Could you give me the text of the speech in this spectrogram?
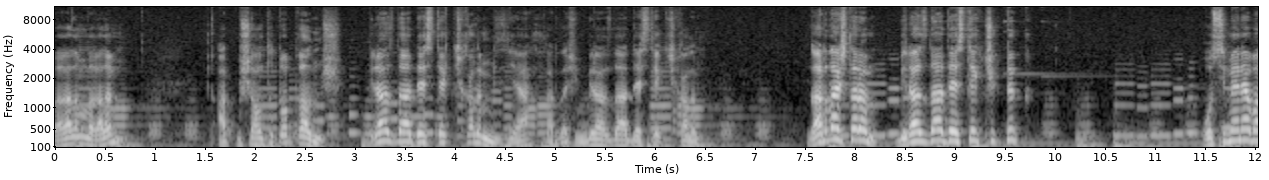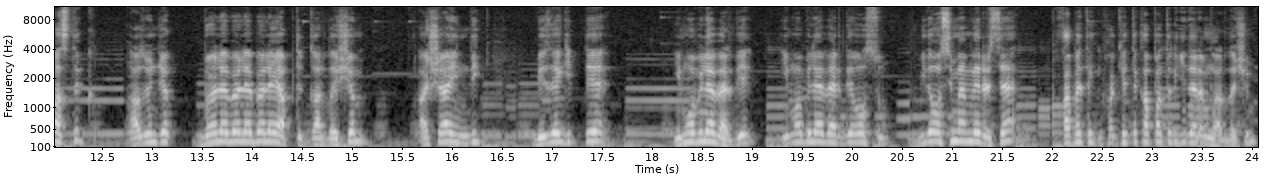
Bakalım bakalım. 66 top kalmış. Biraz daha destek çıkalım biz ya kardeşim. Biraz daha destek çıkalım. Kardeşlerim biraz daha destek çıktık. Osimen'e bastık. Az önce böyle böyle böyle yaptık kardeşim. Aşağı indik. Bize gitti. Immobile verdi. Immobile verdi olsun. Bir de Osimen verirse paketi, paketi kapatır giderim kardeşim.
